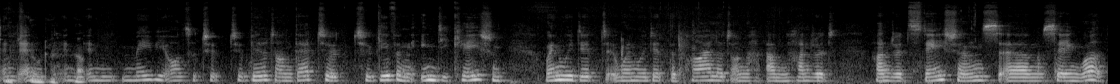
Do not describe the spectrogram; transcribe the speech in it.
And, and, and, and, maybe also to, to build on that, to, to give an indication, when we did, when we did the pilot on, on 100, 100 stations, um, saying, well,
